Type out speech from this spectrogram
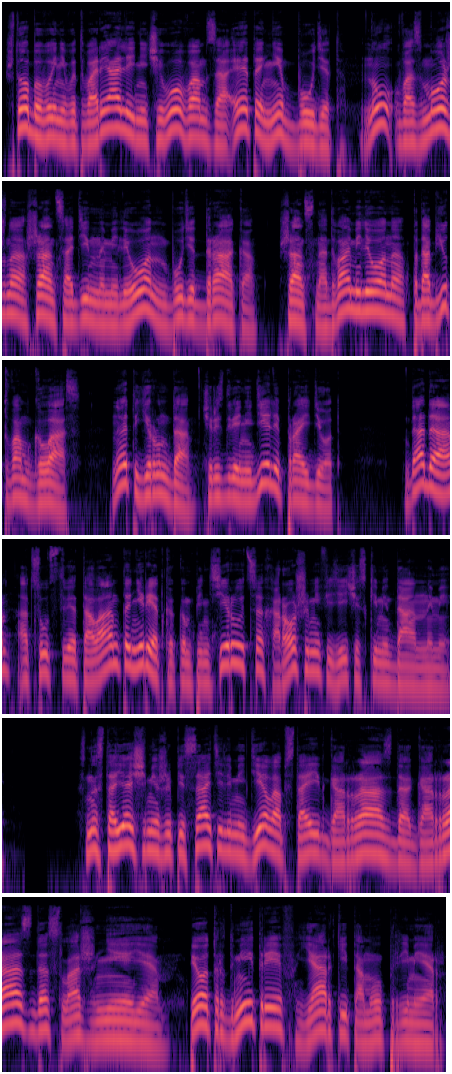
Что бы вы ни вытворяли, ничего вам за это не будет. Ну, возможно, шанс один на миллион будет драка. Шанс на 2 миллиона подобьют вам глаз. Но это ерунда, через две недели пройдет. Да-да, отсутствие таланта нередко компенсируется хорошими физическими данными. С настоящими же писателями дело обстоит гораздо, гораздо сложнее. Петр Дмитриев – яркий тому пример.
